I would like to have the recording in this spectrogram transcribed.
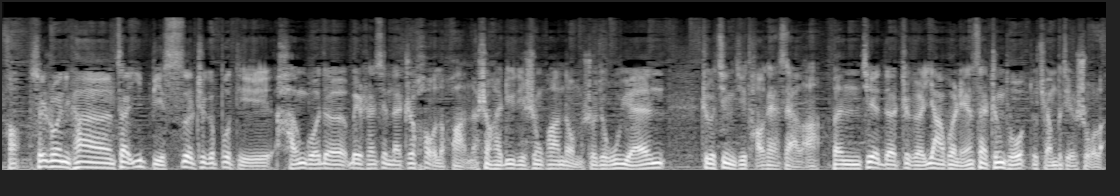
好，所以说你看，在一比四这个不敌韩国的蔚山现代之后的话呢，上海绿地申花呢，我们说就无缘这个晋级淘汰赛了啊。本届的这个亚冠联赛争夺就全部结束了。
